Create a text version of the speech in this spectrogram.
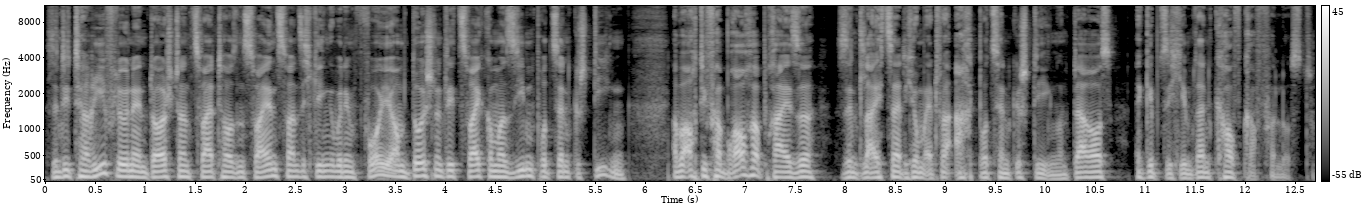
sind die Tariflöhne in Deutschland 2022 gegenüber dem Vorjahr um durchschnittlich 2,7 Prozent gestiegen, aber auch die Verbraucherpreise sind gleichzeitig um etwa 8 Prozent gestiegen und daraus ergibt sich eben ein Kaufkraftverlust.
